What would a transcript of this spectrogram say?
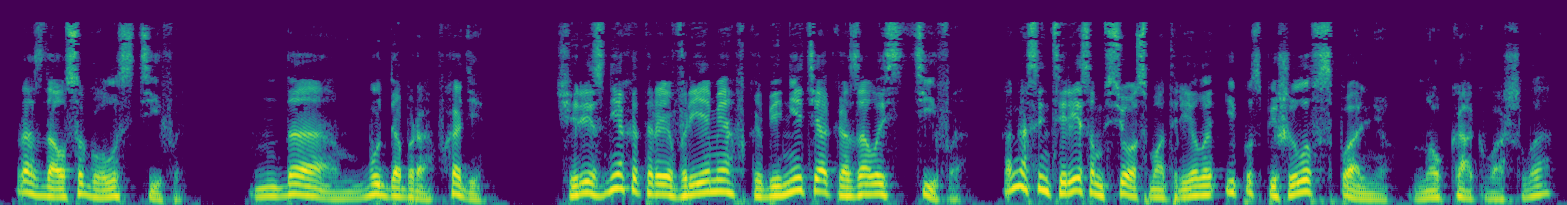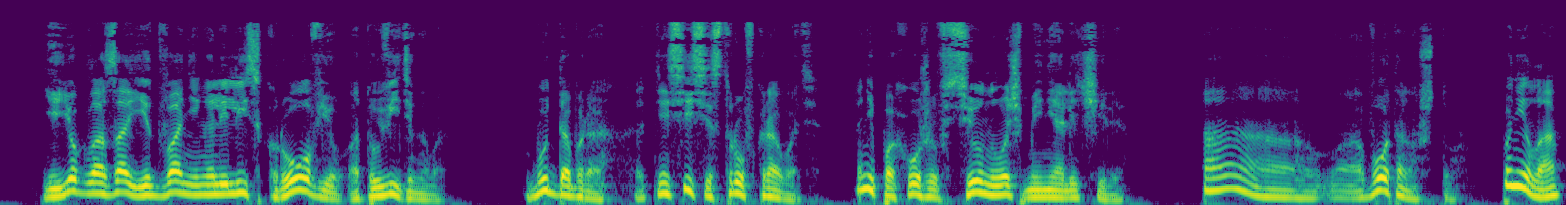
— раздался голос Тифы. «Да, будь добра, входи». Через некоторое время в кабинете оказалась Тифа. Она с интересом все осмотрела и поспешила в спальню, но как вошла, ее глаза едва не налились кровью от увиденного. Будь добра, отнеси сестру в кровать. Они, похоже, всю ночь меня лечили. А, вот оно что. Поняла.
